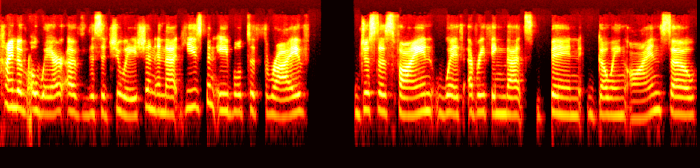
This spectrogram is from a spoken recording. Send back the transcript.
kind of aware of the situation and that he's been able to thrive just as fine with everything that's been going on. So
